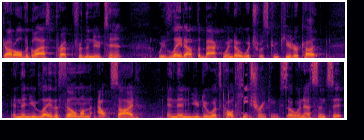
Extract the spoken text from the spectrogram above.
got all the glass prepped for the new tint, we've laid out the back window, which was computer cut, and then you lay the film on the outside, and then you do what's called heat shrinking. So in essence, it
